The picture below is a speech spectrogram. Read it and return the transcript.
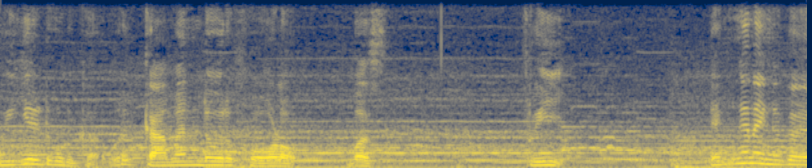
ഫ്രീ ആയിട്ട് കൊടുക്കുക. ഒരു കമന്റ് ഒരു ഫോളോ ബസ്. ഫ്രീ എങ്ങനെ നിങ്ങൾക്ക്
